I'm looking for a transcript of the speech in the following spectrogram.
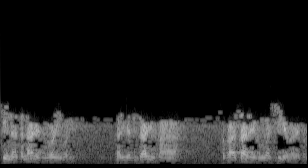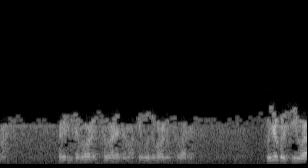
ရှင်းလာသနာတဲ့သဘောတွေပေါ့လေဒါတွေကလူသားတွေပါသဘာဝစတဲ့ကိုယ်ကရှိတယ်ပါလေဒီမှာပဂတိသဘောလို့ဆိုရတယ်ဓမ္မပင်ကိုသဘောလို့ဆိုရတယ်ကိုရုပ်ကိုစီဝါ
